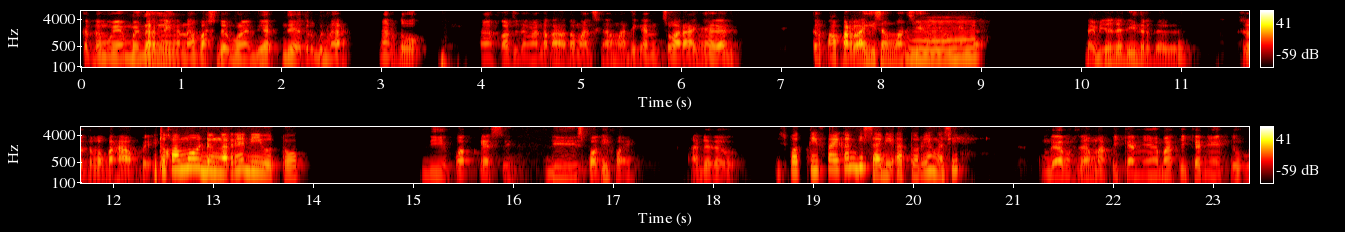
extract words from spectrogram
ketemu yang benar nih napas sudah mulai dia diatur benar ngantuk nah kalau sudah ngantuk kan otomatis kan matikan suaranya kan terpapar lagi sama si Hmm. nggak bisa udah tidur tuh sudah terpapar HP Itu kamu dengarnya di YouTube. di podcast sih di Spotify ada tau Di Spotify kan bisa diaturnya nggak sih? Enggak, maksudnya matikannya matikannya itu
